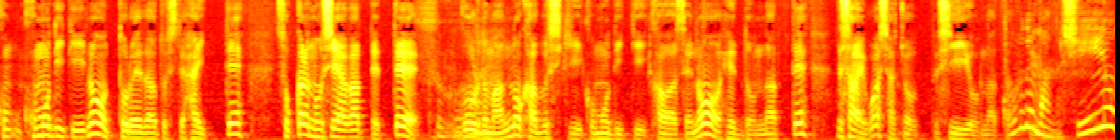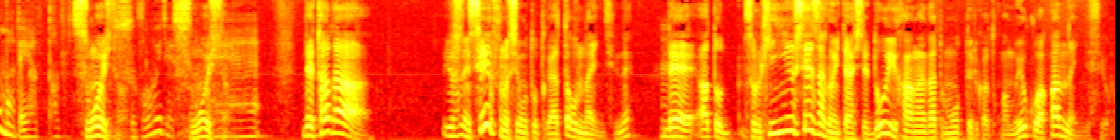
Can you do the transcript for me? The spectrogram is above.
コモディティのトレーダーとして入ってそこからのし上がっていってゴールドマンの株式コモディティ為替のヘッドになってで最後は社長 CEO になったゴールドマンの CEO までやったすごい人すごいです、ね、すごい人でただ要するに政府の仕事とかやったことないんですよね、うん、であとその金融政策に対してどういう考え方を持ってるかとかもよく分かんないんですよ。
